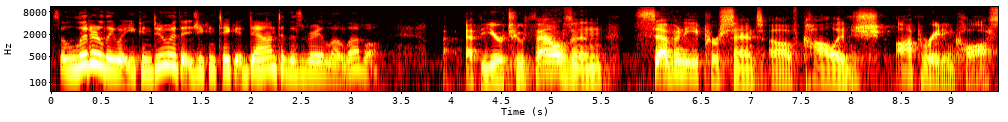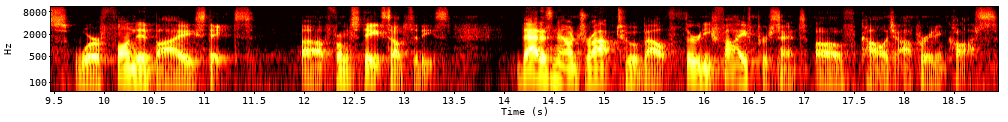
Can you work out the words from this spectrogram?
So literally what you can do with it is you can take it down to this very low level. At the year 2000, 70% of college operating costs were funded by states, uh, from state subsidies. That has now dropped to about 35% of college operating costs.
